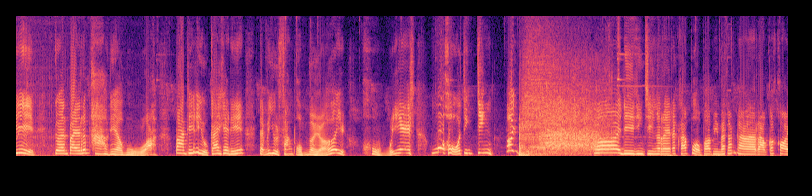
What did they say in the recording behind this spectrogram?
พี่ เกินไปหรือเปล่าเนี่ยหัวบ้านพี่ก็อยู่ใกล้แค่นี้ แต่ไม่หยุดฟังผมหน่อยเหรอ เฮ้ย โหยโมโหจริงๆเฮ้ย โอ้ยดีจริง ๆ เลยนะครับ ผมพอมีพนักงานเราก็คอย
